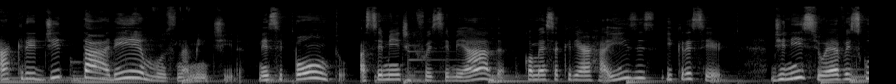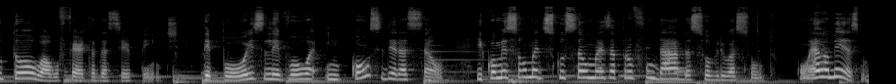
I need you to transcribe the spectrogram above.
acreditaremos na mentira. Nesse ponto, a semente que foi semeada começa a criar raízes e crescer. De início, Eva escutou a oferta da serpente. Depois, levou-a em consideração e começou uma discussão mais aprofundada sobre o assunto, com ela mesma.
